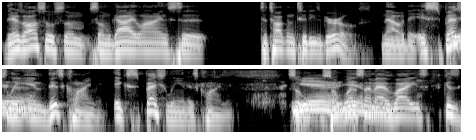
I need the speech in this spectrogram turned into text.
there's also some some guidelines to to talking to these girls nowadays, especially yeah. in this climate, especially in this climate. So, yeah, so what's yeah, some man. advice? Because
